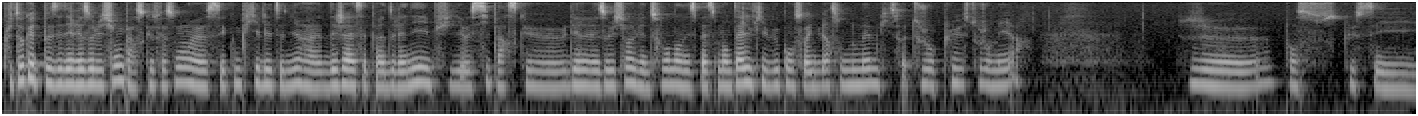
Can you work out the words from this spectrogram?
plutôt que de poser des résolutions parce que de toute façon euh, c'est compliqué de les tenir déjà à cette période de l'année et puis aussi parce que les résolutions elles viennent souvent d'un espace mental qui veut qu'on soit une version de nous-mêmes qui soit toujours plus, toujours meilleure. Je pense que c'est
